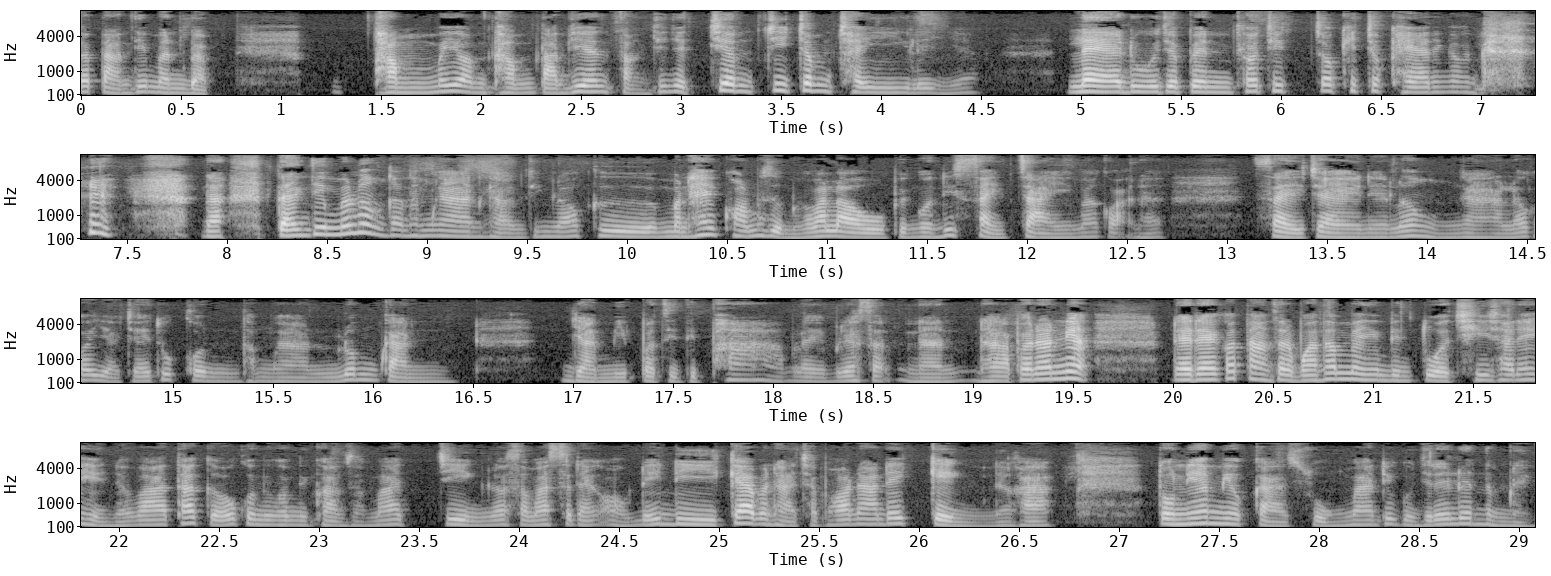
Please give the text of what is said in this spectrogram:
ก็ตามที่มันแบบทำไม่ยอมทำตามที่ฉันสั่งฉันจะเจียมจี้จ้ำชัยอะไรอย่างเงี้ยแลดูจะเป็นเขาที่เจ้าคิดเจ้าแค้นกันนะแต่จริงไม่เรื่องการทำงานค่ะจริงแล้วคือมันให้ความรู้สึกเหมือนว่าเราเป็นคนที่ใส่ใจมากกว่านะ ใส่ใจในเรื่องของงานแล้วก็อยากให้ทุกคนทำงานร่วมกัน อย่างมีประสิทธิภาพอะไรบริษัทนั้นนะคะเพราะนั้นเนี่ยใดๆก็ตามสำหรับว่าถ้ามันยังเป็นตัวชี้ชัดให้เห็นนะว่า ถ้าเกิดว่าคุณมีความมีความสามารถจริง แล้วสามารถแสดงออกได้ดีแก้ปัญหาเฉพาะหน้าได้เก่งนะคะ ตรงนี้มีโอกาสสูงมากที่คุณจะได้เลื่อนตำแหน่ง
